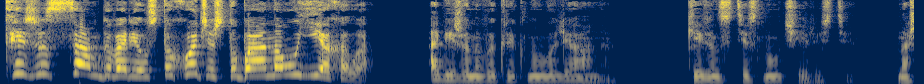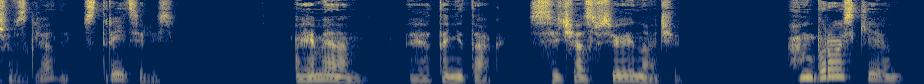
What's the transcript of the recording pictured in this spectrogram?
«Ты же сам говорил, что хочешь, чтобы она уехала!» обиженно выкрикнула Лиана. Кевин стиснул челюсти. Наши взгляды встретились. «Эмиан, это не так. Сейчас все иначе». «Брось, Кевин», —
